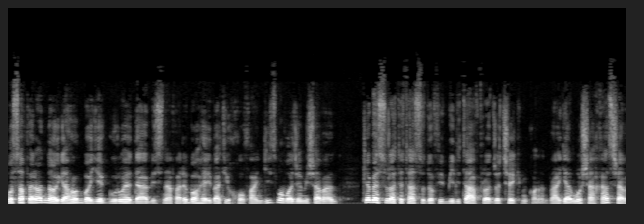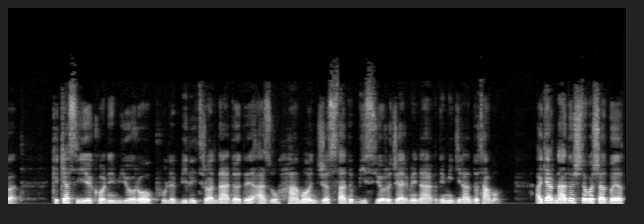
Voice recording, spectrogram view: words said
مسافران ناگهان با یک گروه ده بیست نفره با هیبتی خوفانگیز مواجه می شوند که به صورت تصادفی بلیت افراد را چک می کنند و اگر مشخص شود که کسی یک و نیم یورو پول بلیت را نداده از او همانجا 120 یورو جریمه نقدی می‌گیرند و تمام. اگر نداشته باشد باید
